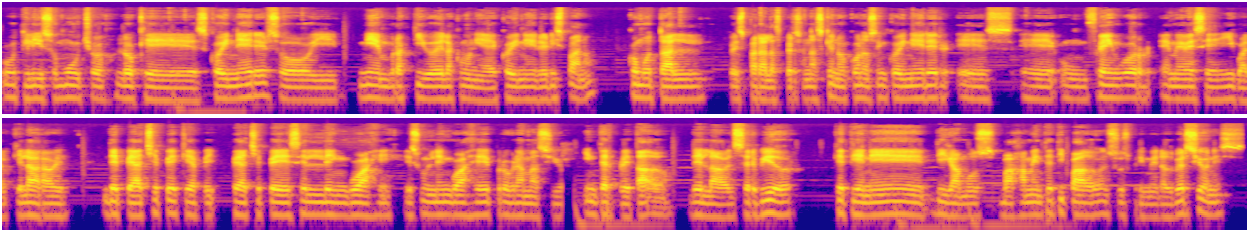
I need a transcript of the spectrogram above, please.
utilizo mucho lo que es Coordinator, soy miembro activo de la comunidad de Coordinator hispano. Como tal, pues para las personas que no conocen Coordinator es eh, un framework MVC igual que Laravel de PHP, que PHP es el lenguaje, es un lenguaje de programación interpretado del lado del servidor que tiene, digamos, bajamente tipado en sus primeras versiones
